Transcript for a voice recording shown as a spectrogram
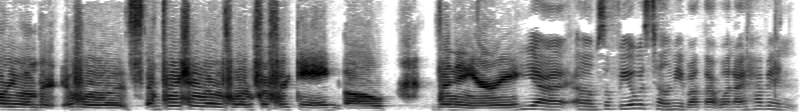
don't remember if it was. I'm pretty sure there was one for freaking um Brendon Urie. Yeah, um, Sophia was telling me about that one. I haven't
